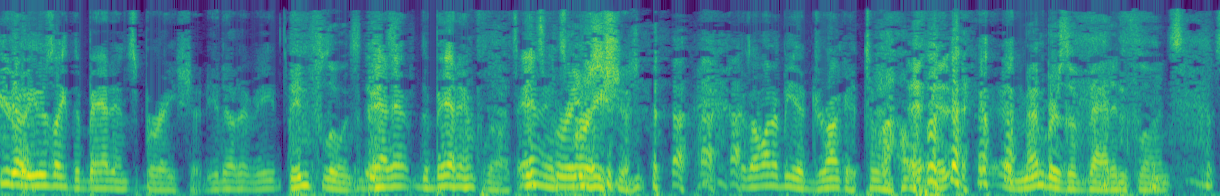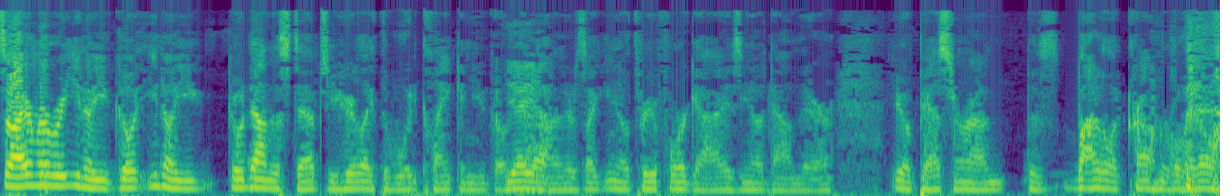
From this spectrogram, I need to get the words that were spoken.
you know, he was like the bad inspiration. You know what I mean? Influence. The bad, the bad influence and Inspiration. Because I want to be a drunk at 12. and, and members of bad influence. so I remember, you know, you go, you know, you go down the steps, you hear like the wood clanking, you go Yeah, down, yeah. and there's like, you know, three or four guys, you know, down there, you know, passing around this bottle of Crown Royal.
